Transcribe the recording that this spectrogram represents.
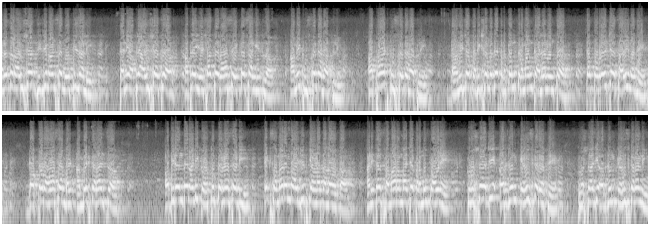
खरं तर आयुष्यात जी जी माणसं मोठी झाली त्यांनी आपल्या आयुष्याचं आपल्या यशाचं रहस्य एकच सांगितलं. आम्ही पुस्तकं वाचली अफाट पुस्तकं वाचली. दहावीच्या परीक्षेमध्ये प्रथम क्रमांक आल्यानंतर त्या परळच्या चाळीमध्ये डॉक्टर बाबासाहेब आंबेडकरांचं अभिनंदन आणि कौतुक करण्यासाठी एक समारंभ आयोजित करण्यात आला होता. आणि त्या समारंभाचे प्रमुख पाहुणे कृष्णाजी अर्जुन केळुसकर होते. कृष्णाजी अर्जुन केळुसकरांनी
